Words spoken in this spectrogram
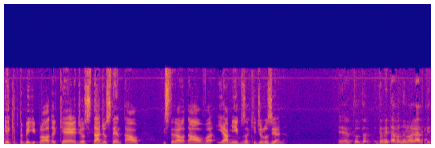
e a equipe do Big Brother, que é de Cidade Ocidental, Estrela d'Alva e amigos aqui de Lusiânia. É, eu, tô, eu também estava dando uma olhada aqui,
